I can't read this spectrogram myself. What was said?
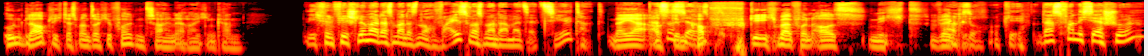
unglaublich, dass man solche Folgenzahlen erreichen kann. Ich finde viel schlimmer, dass man das noch weiß, was man damals erzählt hat. Naja, Das aus dem ja Kopf gehe ich mal von aus nicht. Wirklich. Ach so, okay. Das fand ich sehr schön.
